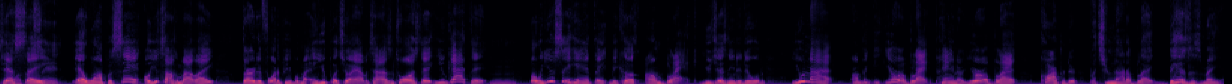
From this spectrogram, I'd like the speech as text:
just say yeah, one percent, or you're talking about like 30, 40 people, and you put your advertising towards that, you got that. Mm-hmm. But when you sit here and think because I'm black, you just need to do it. You're not. Um, you're a black painter. You're a black carpenter, but you're not a black businessman.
